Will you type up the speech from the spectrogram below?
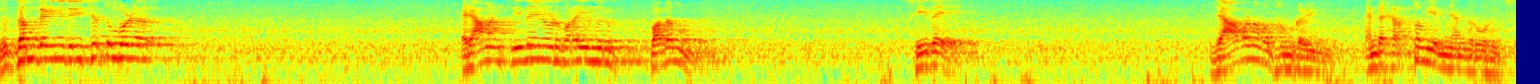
യുദ്ധം കഴിഞ്ഞ് തിരിച്ചെത്തുമ്പോൾ രാമൻ സീതയോട് പറയുന്നൊരു പദമുണ്ട്. സീതയെ രാവണവധം കഴിഞ്ഞു. എന്റെ കർത്തവ്യം ഞാൻ നിർവഹിച്ചു.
